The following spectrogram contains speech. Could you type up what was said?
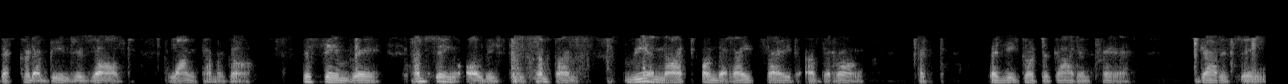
that could have been resolved long time ago. The same way, I'm saying all these things. Sometimes we are not on the right side of the wrong. But when we go to God in prayer, God is saying,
